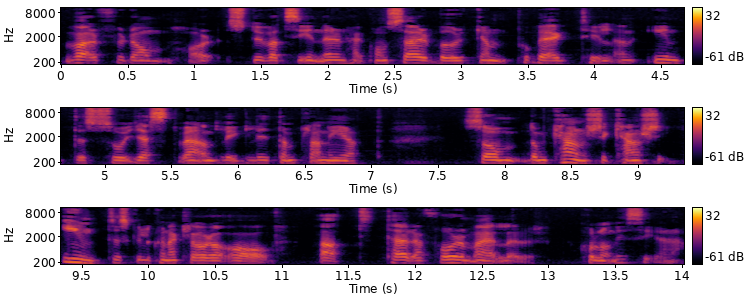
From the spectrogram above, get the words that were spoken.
varför de har stuvats in i den här konservburken på väg till en inte så gästvänlig liten planet som de kanske, kanske inte skulle kunna klara av att terraforma eller kolonisera.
